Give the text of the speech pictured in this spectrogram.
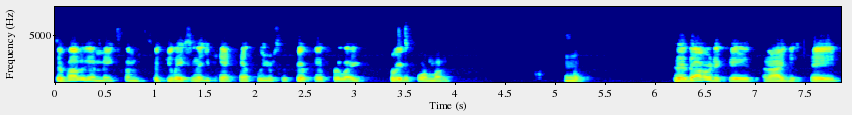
they're probably gonna make some stipulation that you can't cancel your subscription for like three to four months. Hmm. And if that were the case, and I just paid,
